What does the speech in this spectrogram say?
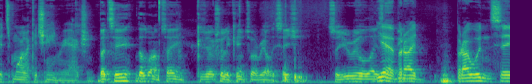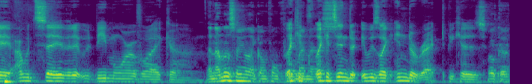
it's more like a chain reaction. But see, that's what I'm saying because you actually came to a realization. So you realize. Yeah, but I, but I wouldn't say. I would say that it would be more of like, um, And I'm not saying like like unfulfillment. it's like it's in. It was like indirect because okay.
